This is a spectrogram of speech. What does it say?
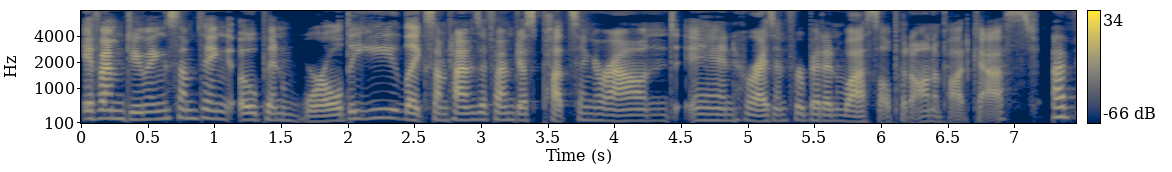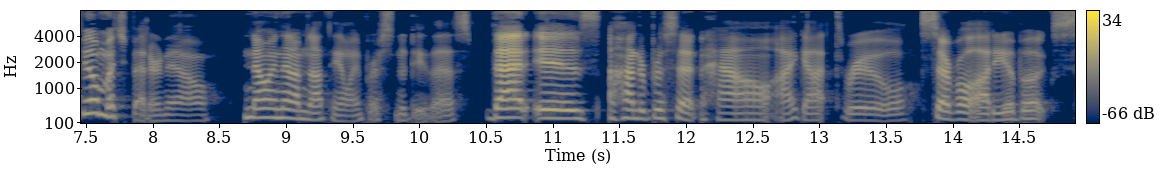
if I'm doing something open worldy, like sometimes if I'm just putzing around in Horizon Forbidden West, I'll put on a podcast. I feel much better now knowing that I'm not the only person to do this. That is 100% how I got through several audiobooks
